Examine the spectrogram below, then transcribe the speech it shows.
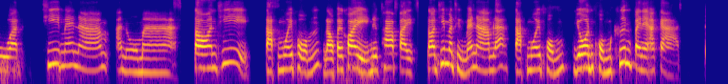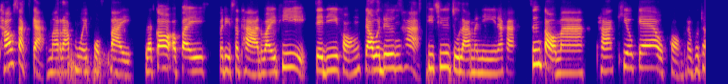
บวชที่แม่น้ำอโนมา ตอนที่ตัดมวยผมเราค่อยๆ นึกภาพไป ตอนที่มาถึงแม่น้ำแล้วตัดมวยผมโยนผมขึ้นไปในอากาศ เท้าสักกะมารับมวยผมไป แล้วก็เอาไปประดิษฐานไว้ที่เจดีย์ของดาวดึงค่ะ ที่ชื่อจุฬามณีนะคะ ซึ่งต่อมาพระเขี้ยวแก้วของพระพุทธ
